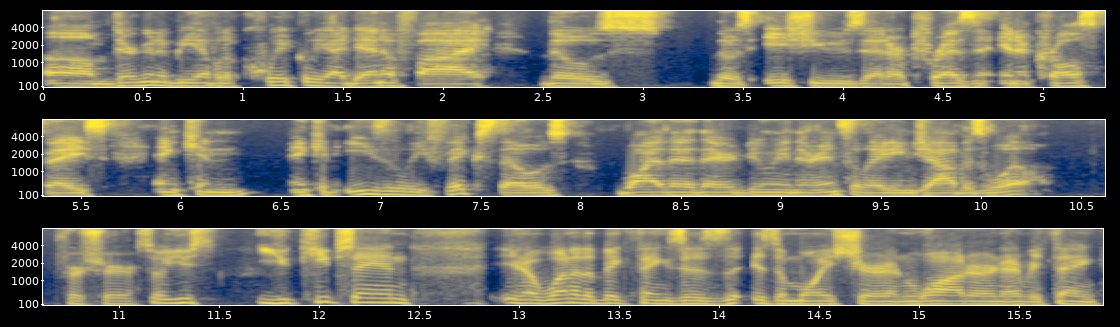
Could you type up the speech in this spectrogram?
Um, they're going to be able to quickly identify those those issues that are present in a crawl space and can and can easily fix those while they're there doing their insulating job as well. For sure. So you you keep saying, you know, one of the big things is is the moisture and water and everything.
